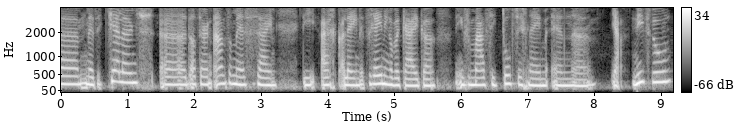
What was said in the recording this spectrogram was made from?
uh, met de challenge. Uh, dat er een aantal mensen zijn die eigenlijk alleen de trainingen bekijken, de informatie tot zich nemen en uh, ja, niets doen.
